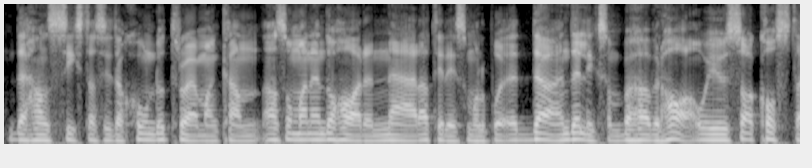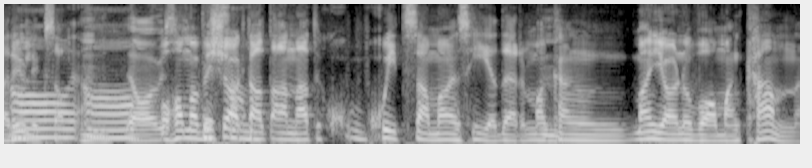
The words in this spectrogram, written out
det är hans sista situation, då tror jag man kan, alltså om man ändå har en nära till det som håller på, ett döende liksom behöver ha. Och i USA kostar det ju liksom. ja. ja, Och har man försökt sant. allt annat, sk- skitsamma ens heder. Man, kan, man gör nog vad man kan.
